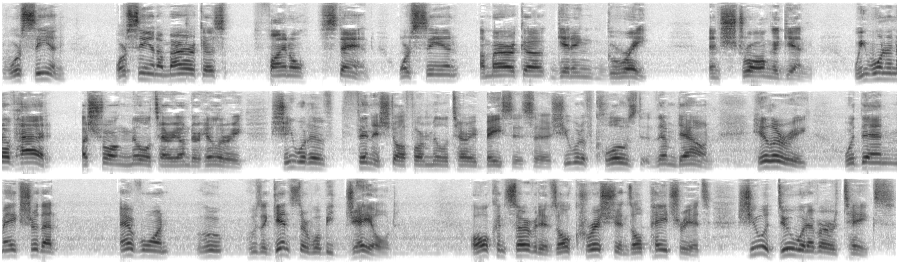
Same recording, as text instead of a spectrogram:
we're seeing, we're seeing America's final stand. We're seeing America getting great and strong again. We wouldn't have had a strong military under Hillary. She would have finished off our military bases. Uh, she would have closed them down. Hillary would then make sure that everyone who who's against her will be jailed. All conservatives, all Christians, all patriots. She would do whatever it takes.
